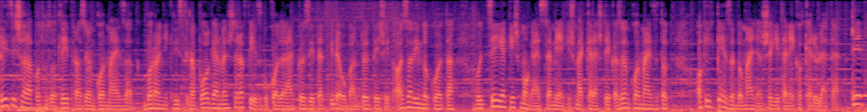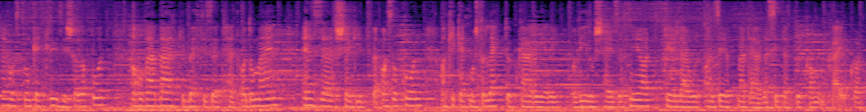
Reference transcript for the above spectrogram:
Krízis alapot hozott létre az önkormányzat. Baranyi Krisztina polgármester a Facebook oldalán közzétett videóban döntését azzal indokolta, hogy cégek és magánszemélyek is megkeresték az önkormányzatot, akik pénzadományon segítenék a kerületet. Létrehoztunk egy krízis alapot, ahová bárki befizethet adományt, ezzel segítve azokon, akiket most a legtöbb kár éri a vírushelyzet miatt, például azért, mert elveszítették a munkájukat.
